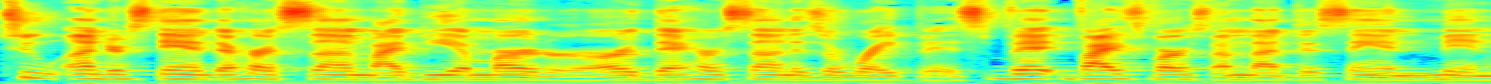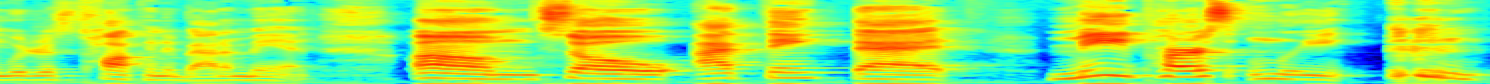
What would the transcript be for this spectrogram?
to understand that her son might be a murderer or that her son is a rapist. V- vice versa. I'm not just saying men, we're just talking about a man. Um, so I think that me personally,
